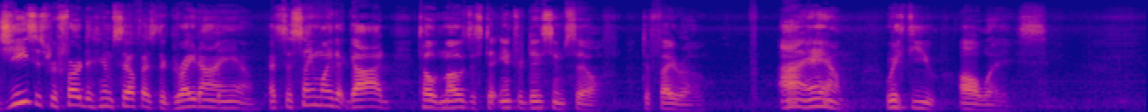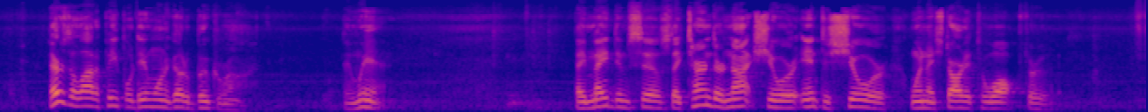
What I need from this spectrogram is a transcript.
Jesus referred to himself as the great I am. That's the same way that God told Moses to introduce himself to Pharaoh. I am with you always. There's a lot of people didn't want to go to Bukharan. They went. They made themselves, they turned their not sure into sure when they started to walk through it.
